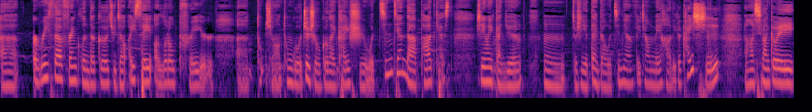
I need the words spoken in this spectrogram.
呃 Aretha Franklin 的歌曲叫《I Say a Little Prayer》，呃，通希望通过这首歌来开始我今天的 podcast，是因为感觉，嗯，就是也代表我今天非常美好的一个开始。然后希望各位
